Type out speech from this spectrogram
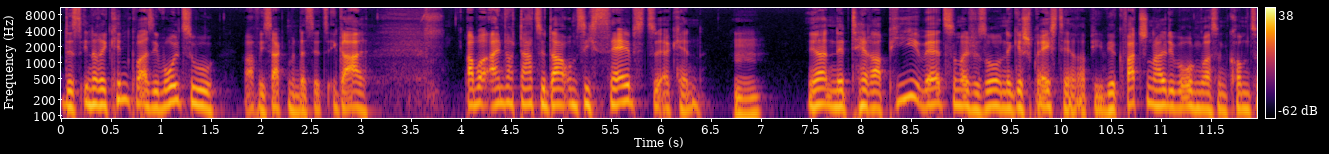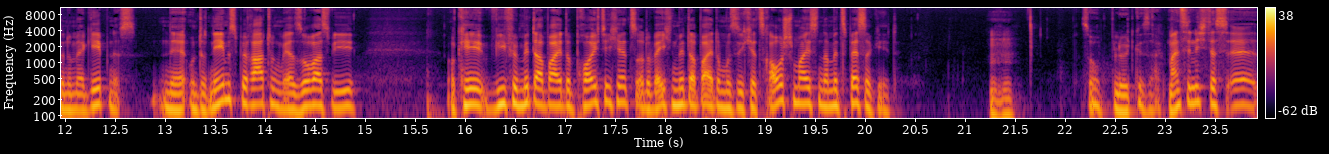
das innere Kind quasi wohl zu, ach, wie sagt man das jetzt? Egal. Aber einfach dazu da, um sich selbst zu erkennen. Mhm. Ja, eine Therapie wäre jetzt zum Beispiel so eine Gesprächstherapie. Wir quatschen halt über irgendwas und kommen zu einem Ergebnis. Eine Unternehmensberatung wäre sowas wie, okay, wie viele Mitarbeiter bräuchte ich jetzt oder welchen Mitarbeiter muss ich jetzt rausschmeißen, damit es besser geht? Mhm. So blöd gesagt. Meinst du nicht, dass, äh,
